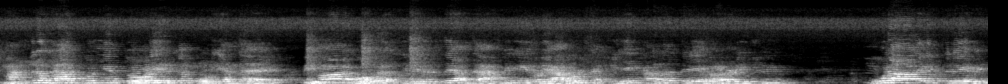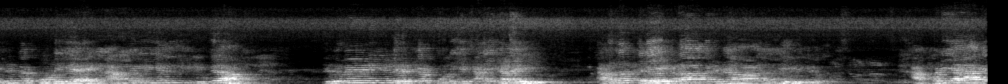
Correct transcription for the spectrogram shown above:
மந்திர தாற்புண்ணியத்தோடு இருக்கக்கூடிய அந்த விமான கோபுரத்திலிருந்து அந்த அம்பிகையினுடைய அருள் சக்தியை கலசத்திலே வரவழைத்து மூலாலயத்திலே வீட்டிருக்கக்கூடிய அம்பிகையின் விக்கிரகம் திருமேனியில் இருக்கக்கூடிய கலைகளை கலசத்திலே கலாகரிஷமாக செய்து அப்படியாக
